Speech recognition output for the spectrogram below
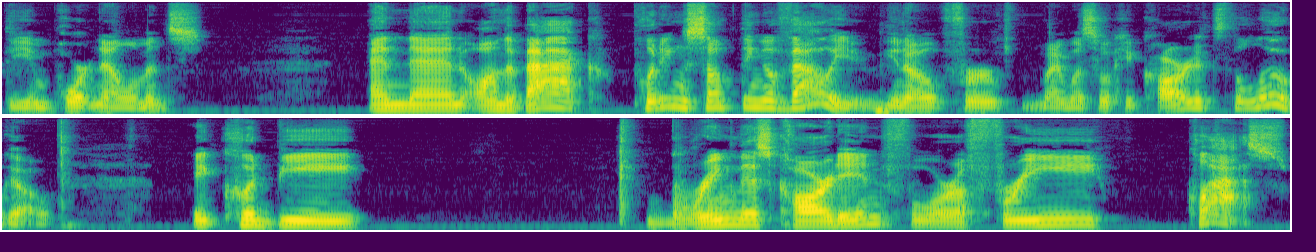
the important elements. And then on the back, putting something of value. You know, for my Whistlekick card, it's the logo. It could be bring this card in for a free class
